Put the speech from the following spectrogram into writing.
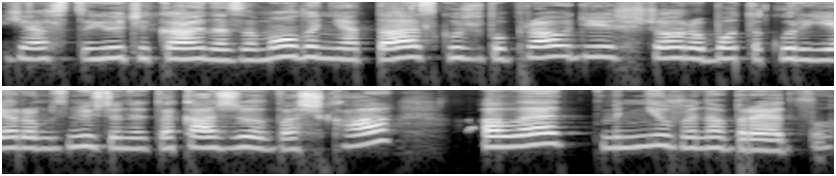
Я стою, чекаю на замовлення та скажу по правді, що робота кур'єром, звісно, не така ж важка, але мені вже набридло.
